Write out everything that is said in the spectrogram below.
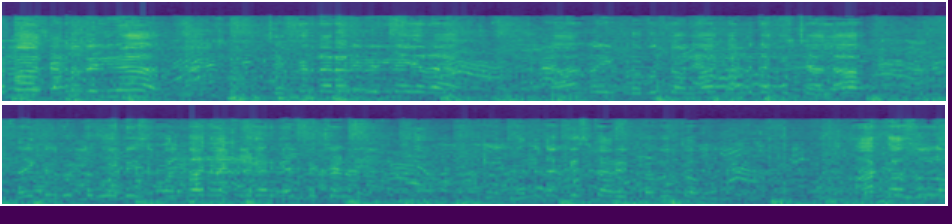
ఏమో పెరిగినా చక్కెర ధరలు పెరిగినాయి కదా. కారణం ఈ ప్రభుత్వంలో పన్ను తగ్గించాలా? సైకిల్ గుర్తు ఓటేసి పద్నాలుగు లక్షల గారు కల్పించండి పన్ను తగ్గిస్తారు ఈ ప్రభుత్వం. ఆకాశంలో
